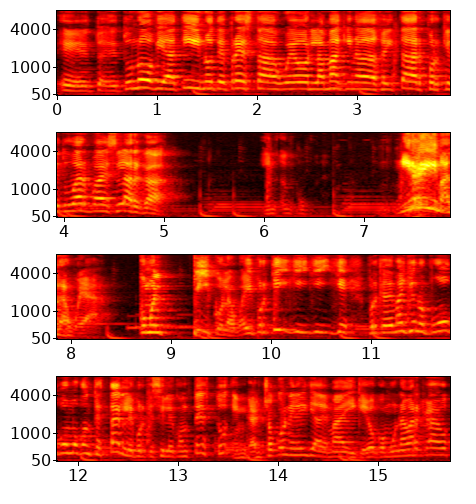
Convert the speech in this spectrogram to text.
eh, tu novia a ti no te presta, weón, la máquina de afeitar porque tu barba es larga. Ni rima la weá. Como el la wey. ¿Por qué? Porque además yo no puedo cómo contestarle, porque si le contesto, engancho con él y además y quedo como un amarcado.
